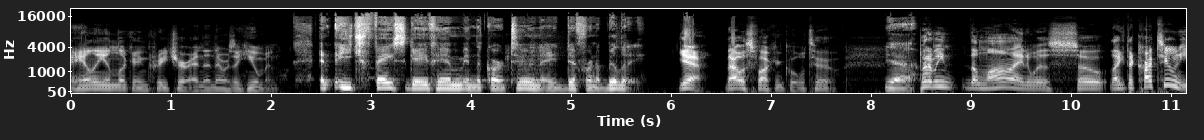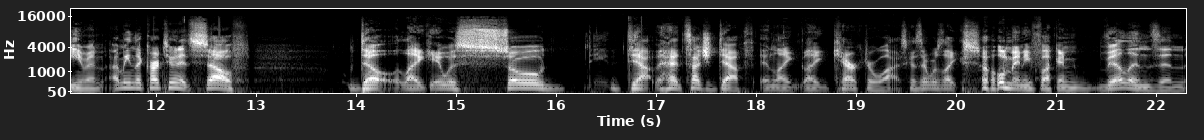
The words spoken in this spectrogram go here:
alien-looking creature, and then there was a human. And each face gave him in the cartoon a different ability. Yeah, that was fucking cool too. Yeah. But I mean, the line was so like the cartoon. Even I mean, the cartoon itself dealt like it was so depth it had such depth and like like character wise because there was like so many fucking villains and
